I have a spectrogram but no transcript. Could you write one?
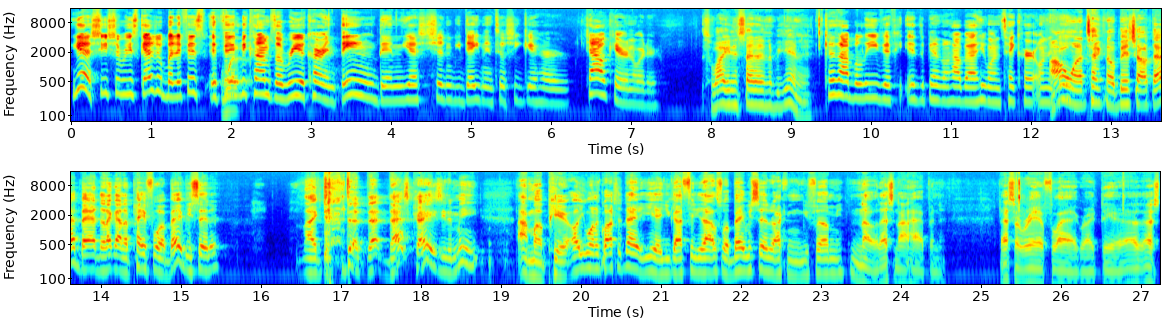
Yeah, she should reschedule. But if it's if What- it becomes a reoccurring thing, then yes, she shouldn't be dating until she get her child care in order. So why you didn't say that in the beginning? Because I believe if it depends on how bad he want to take her on I don't want to take no bitch out that bad that I got to pay for a babysitter. Like that, that, that's crazy to me. I'm up here. Oh, you want to go out today? Yeah, you got fifty dollars for a babysitter. I can. You feel me? No, that's not happening. That's a red flag right there. Uh, That's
